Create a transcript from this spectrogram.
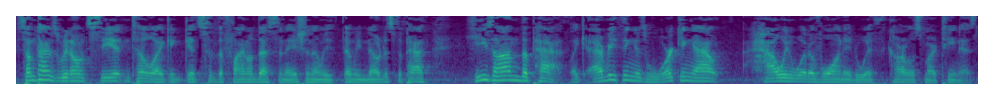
Sometimes we don't see it until like it gets to the final destination, and we then we notice the path. He's on the path. Like everything is working out how we would have wanted with Carlos Martinez.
